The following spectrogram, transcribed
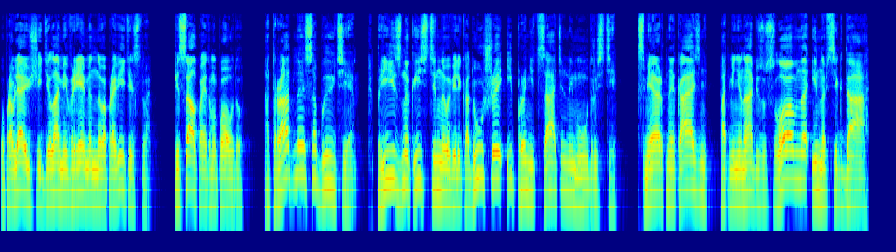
управляющий делами Временного правительства, писал по этому поводу «Отрадное событие, признак истинного великодушия и проницательной мудрости». Смертная казнь отменена, безусловно, и навсегда.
